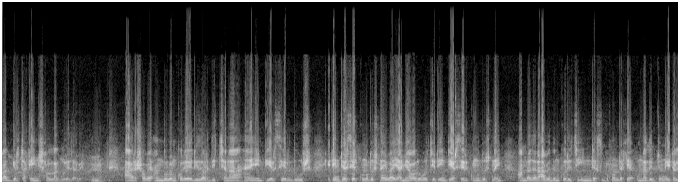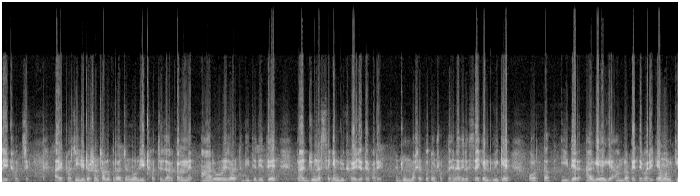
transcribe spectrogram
ভাগ্যের চাকা ইনশাল্লাহ ঘুরে যাবে, হুম? আর সবাই আন্দোলন করে রেজাল্ট দিচ্ছে না হ্যাঁ? এনটিআরসি এর দোষ। এটা এনটিআরসি এর কোনো দোষ নাই ভাই, আমি আবারও বলছি, এটা এনটিআরসি এর কোনো দোষ নাই। আমরা যারা আবেদন করেছি ইন্ডেক্স গোপন রেখে ওনাদের জন্য এটা লেট হচ্ছে। আর একটা হচ্ছে ইডিটেশন চালু করার জন্য লেট হচ্ছে, যার কারণে আরও রেজাল্ট দিতে দিতে প্রায় জুনের সেকেন্ড উইক হয়ে যেতে পারে। জুন মাসের প্রথম সপ্তাহে না দিলে সেকেন্ড উইকে অর্থাৎ ঈদের আগে আগে আমরা পেতে পারি। এমনকি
